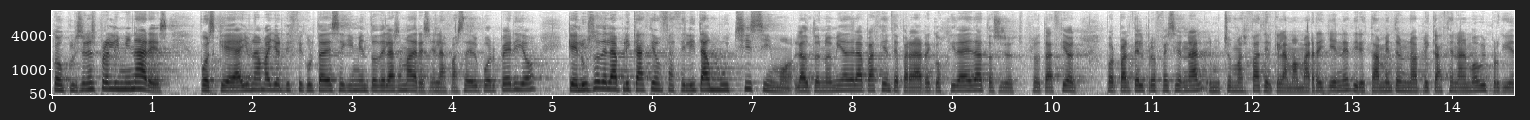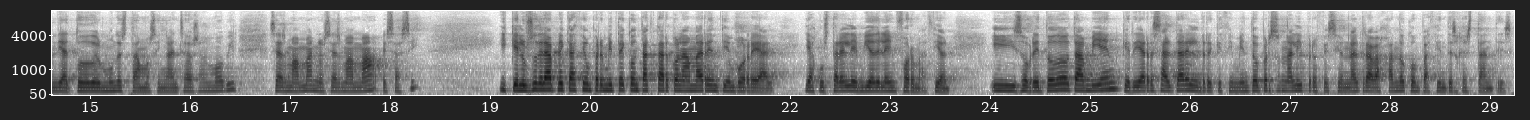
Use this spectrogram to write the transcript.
Conclusiones preliminares, pues que hay una mayor dificultad de seguimiento de las madres en la fase del puerperio, que el uso de la aplicación facilita muchísimo la autonomía de la paciente para la recogida de datos y su explotación por parte del profesional. Es mucho más fácil que la mamá rellene directamente en una aplicación al móvil, porque hoy en día todo el mundo estamos enganchados al móvil, seas mamá, no seas mamá, es así. Y que el uso de la aplicación permite contactar con la madre en tiempo real y ajustar el envío de la información. Y sobre todo también quería resaltar el enriquecimiento personal y profesional trabajando con pacientes gestantes.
